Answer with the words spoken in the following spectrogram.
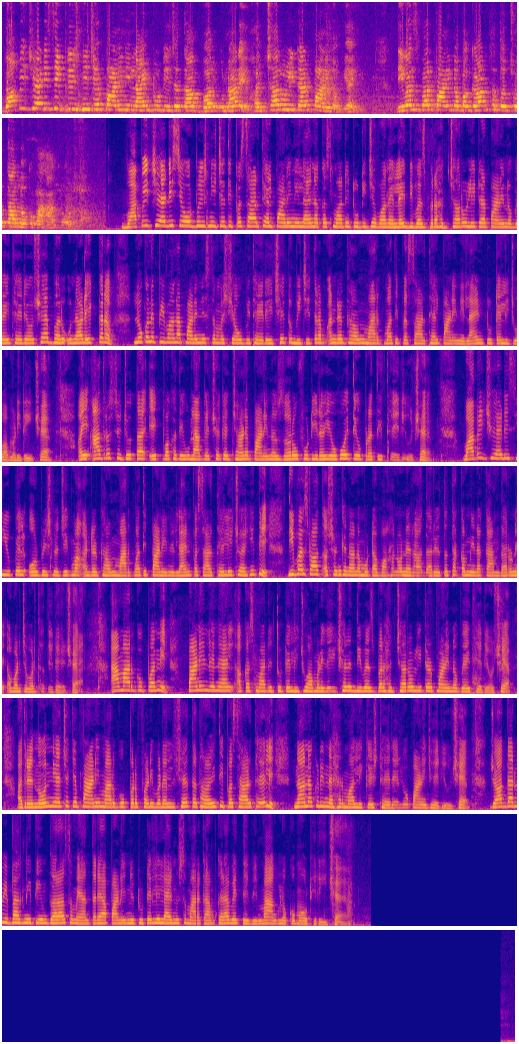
Vapi GIDC bridge નીચે પાણીની line તૂટી જતા ભર ઉનાળે હજારો લીટર પાણીનો વ્યય. દિવસભર પાણીનો બગાડ થતો જોતા લોકોમાં આક્રોશ. વાપી જીઆઈડીસી ઓવરબ્રિજ નીચેથી પસાર થયેલ પાણીની લાઇન અકસ્માતે તૂટી જવાને લઈ દિવસભર હજારો લીટર પાણીનો વ્યય થઈ રહ્યો છે. ભર ઉનાળે એક તરફ લોકોને પીવાના પાણીની સમસ્યા ઊભી થઈ રહી છે, તો બીજી તરફ અંડરગ્રાઉન્ડ માર્ગમાંથી પસાર થયેલ પાણીની લાઇન તૂટેલી જોવા મળી રહી છે. અહીં આ દ્રશ્ય જોતા એક વખત એવું લાગે છે કે જાણે પાણીનો ઝરો ફૂટી રહ્યો હોય તેવું પ્રતીત થઈ રહ્યું છે. વાપી જીઆઈડીસી યુપીએલ ઓવરબ્રિજ નજીકમાં અંડરગ્રાઉન્ડ માર્ગમાંથી પાણીની લાઇન પસાર થયેલી છે. અહીંથી દિવસ રાત અસંખ્ય નાના મોટા વાહનો અને રાહદારીઓ તથા કંપનીના કામદારોને અવરજવર થતી રહે છે. આ માર્ગ ઉપરની પાણી લઈને અકસ્માતે તૂટેલી જોવા મળી રહી છે અને દિવસભર હજારો લીટર પાણીનો વ્યય થઈ રહ્યો છે. અત્રે નોંધનીય છે કે પાણી માર્ગ ઉપર ફરી વળેલ છે તથા અહીંથી પસાર થયેલી નાનકડી નહેરમાં લીકેજ થઈ રહેલું પાણી જઈ રહ્યું છે. જવાબદાર વિભાગની ટીમ દ્વારા સમયાંતરે આ પાણીની તૂટેલી લાઈનનું સમારકામ કરાવે તેવી માંગ લોકોમાં ઉઠી રહી છે.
